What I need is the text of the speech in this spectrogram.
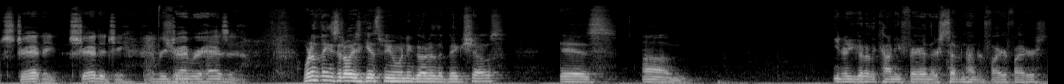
strategy. Strategy. Every sure. driver has it. One of the things that always gets me when you go to the big shows is, um, you know, you go to the county fair and there's 700 firefighters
